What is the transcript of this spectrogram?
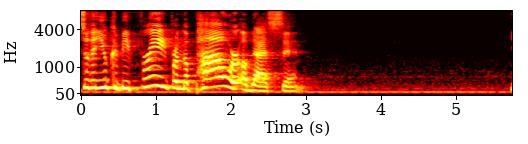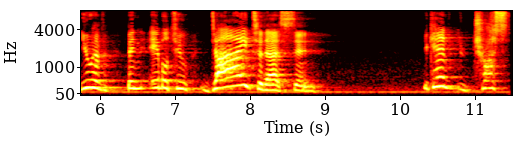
so that you could be free from the power of that sin. You have been able to die to that sin. You can't trust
